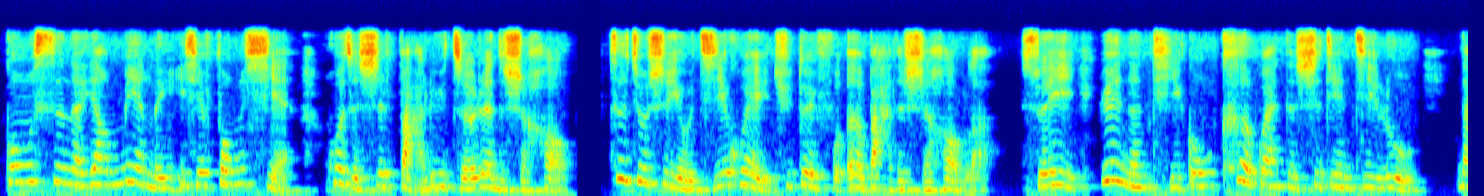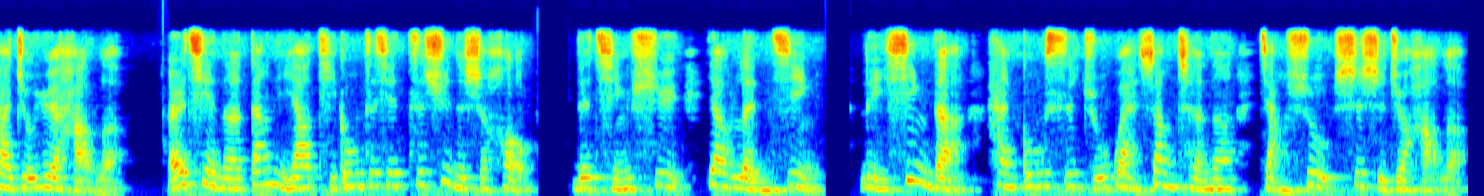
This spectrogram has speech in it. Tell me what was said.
公司呢要面临一些风险或者是法律责任的时候，这就是有机会去对付恶霸的时候了。所以，越能提供客观的事件记录，那就越好了。而且呢，当你要提供这些资讯的时候，你的情绪要冷静、理性的和公司主管上层呢讲述事实就好了。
